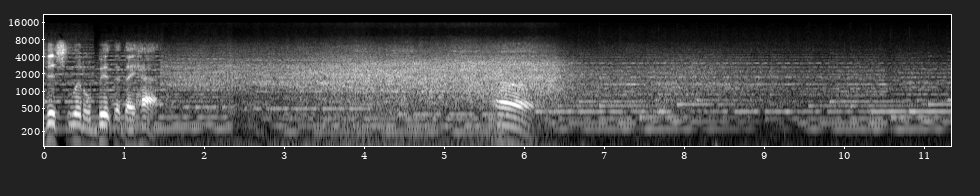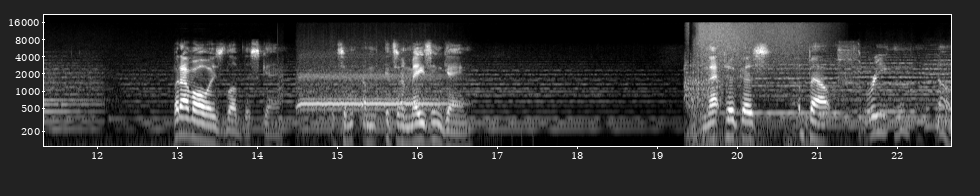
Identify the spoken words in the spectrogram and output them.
this little bit that they had. Uh, but I've always loved this game. It's an, um, it's an amazing game. And that took us about three, no,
